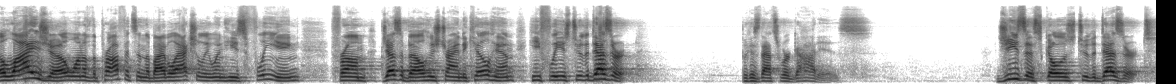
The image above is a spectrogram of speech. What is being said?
Elijah, one of the prophets in the Bible, actually, when he's fleeing from Jezebel, who's trying to kill him, he flees to the desert because that's where God is. Jesus goes to the desert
